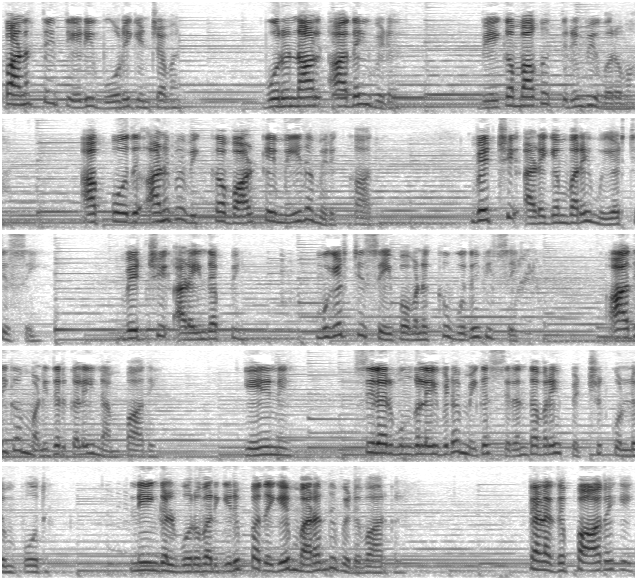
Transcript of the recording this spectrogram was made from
பணத்தை தேடி ஓடுகின்றவன். ஒரு நாள் அதைவிட வேகமாக திரும்பி வருவான். அப்போது அனுபவிக்க வாழ்க்கை மீதம் இருக்காது. வெற்றி அடையும் வரை முயற்சி செய். வெற்றி அடைந்த பின் முயற்சி செய்பவனுக்கு உதவி செய். அதிக மனிதர்களை நம்பாதே. ஏனெனில் சிலர் உங்களை விட மிக சிறந்தவரை பெற்றுக்கொள்ளும் போது நீங்கள் ஒருவர் இருப்பதையே மறந்து விடுவார்கள். தனது பாதையை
